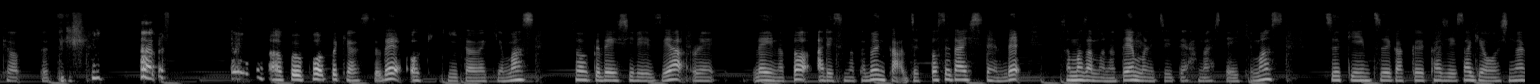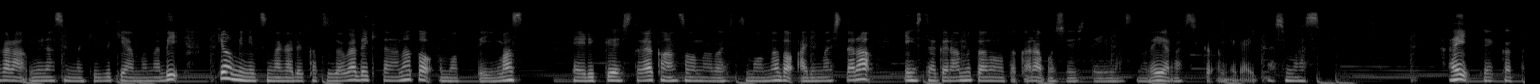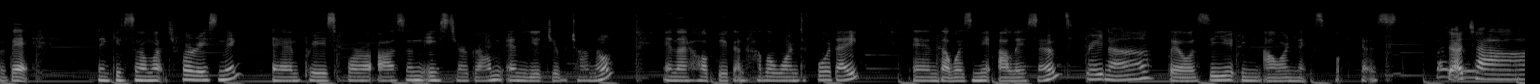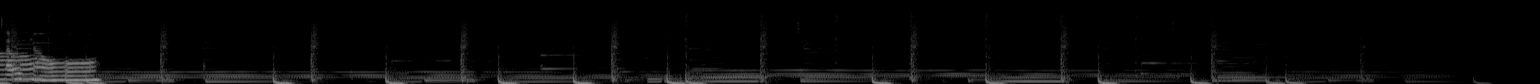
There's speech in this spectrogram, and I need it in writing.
Apple Podcast でお聞きいただけます。トークデイシリーズやレレイナとアリスの多文化 Z 世代視点で様々なテーマについて話していきます。通勤通学家事作業をしながら皆さんの気づきや学び興味につながる活動ができたらなと思っています、えー、リクエストや感想など質問などありましたらインスタグラムとノートから募集していますのでよろしくお願いいたしますはいということで Thank you so much for listening and please follow us on Instagram and YouTube channel and I hope you can have a wonderful day And that was me, Alice and Reina. We will see you in our next podcast. Bye. Ciao, ciao. Ciao, ciao.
